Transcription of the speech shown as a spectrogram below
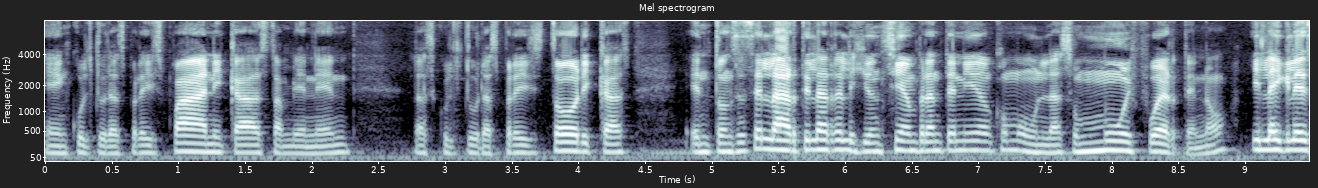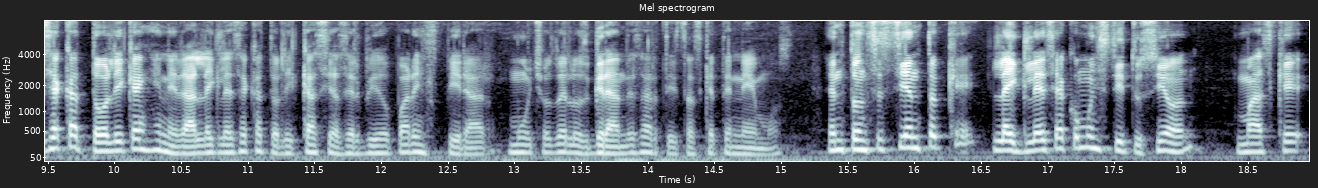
en culturas prehispánicas, también en las culturas prehistóricas. Entonces el arte y la religión siempre han tenido como un lazo muy fuerte, ¿no? Y la Iglesia Católica en general, la Iglesia Católica sí ha servido para inspirar muchos de los grandes artistas que tenemos. Entonces siento que la Iglesia como institución, más que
